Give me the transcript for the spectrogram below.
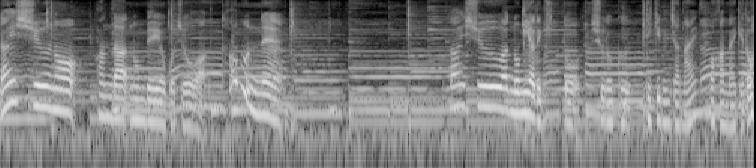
来週の神田のんべい横丁は多分ね来週は飲み屋できっと収録できるんじゃない？わかんないけど。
